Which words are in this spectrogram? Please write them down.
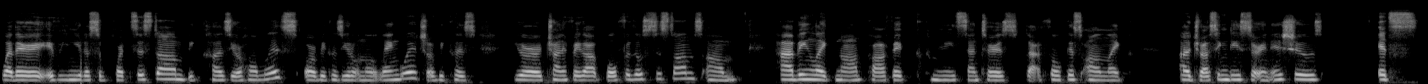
whether if you need a support system because you're homeless or because you don't know language or because you're trying to figure out both of those systems, um, having like nonprofit community centers that focus on like addressing these certain issues it's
